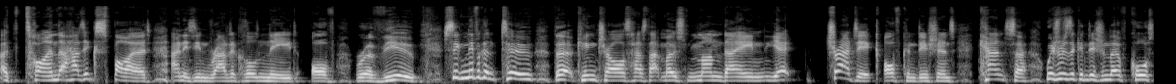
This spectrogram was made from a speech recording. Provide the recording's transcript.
a time that has expired and is in radical need of review. Significant too that King Charles has that most mundane yet tragic of conditions, cancer, which was a condition that of course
